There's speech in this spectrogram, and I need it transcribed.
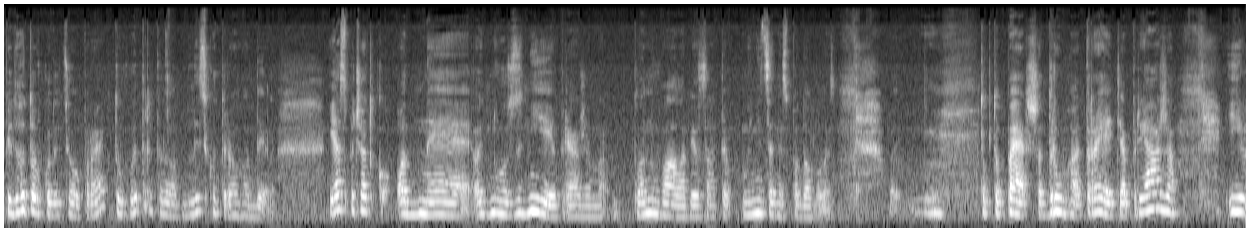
підготовку до цього проєкту витратила близько трьох годин. Я спочатку одне, одну з однієї пряжі планувала в'язати, мені це не сподобалось. Тобто перша, друга, третя пряжа. І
